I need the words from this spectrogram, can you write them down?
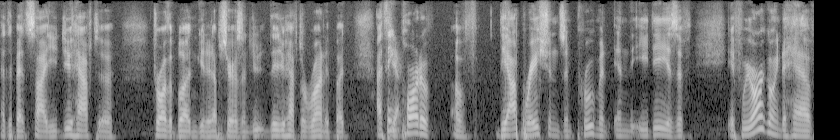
at the bedside, you do have to draw the blood and get it upstairs, and you, they do have to run it. But I think yeah. part of, of the operations improvement in the ED is if if we are going to have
